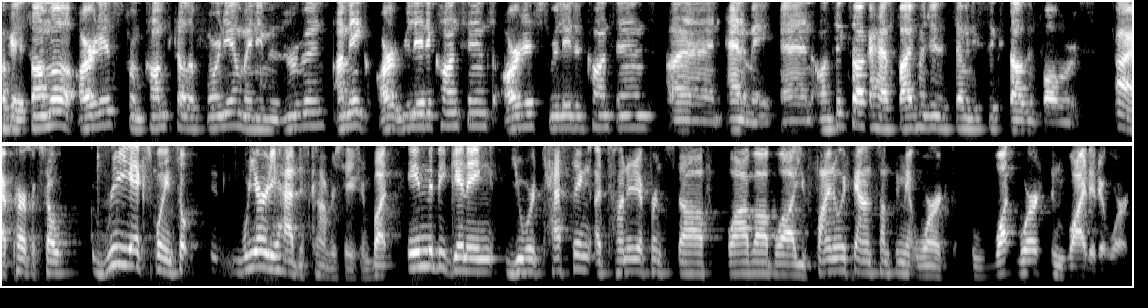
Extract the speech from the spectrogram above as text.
Okay, so I'm an artist from Compton, California. My name is Ruben. I make art related content, artist related content, and anime. And on TikTok, I have 576,000 followers. All right, perfect. So re explain. So we already had this conversation, but in the beginning, you were testing a ton of different stuff, blah, blah, blah. You finally found something that worked. What worked and why did it work?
